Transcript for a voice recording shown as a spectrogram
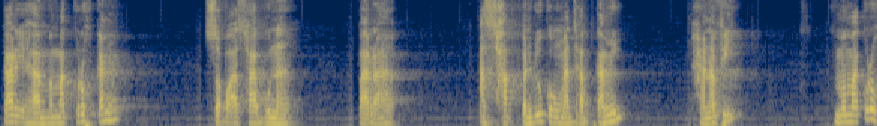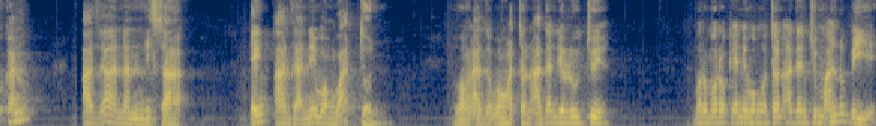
kariha memakruhkan sapa ashabuna para ashab pendukung madhab kami Hanafi memakruhkan azanan nisa ing azane wong wadon. Wong adzan wong wadon adzan ya lucu ya. Moro-moro kene wong wadon adzan Jumat nu piye?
